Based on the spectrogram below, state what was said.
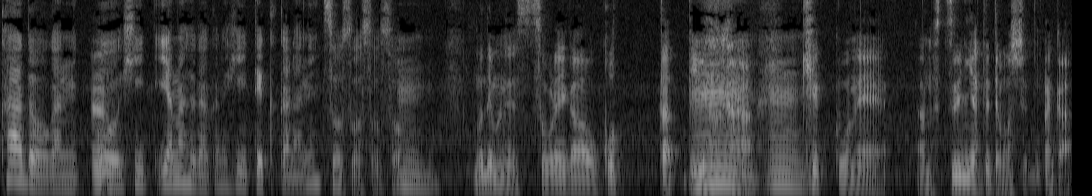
カードがねうん。を引い山札から引いていくからね。そうそうそうそう、ん。まあ、でもねそれが起こったっていうのが、うん。うん。結構ねあの普通にやっててもしなんか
